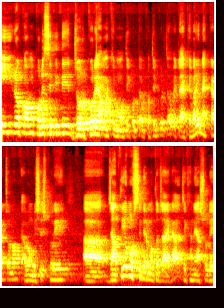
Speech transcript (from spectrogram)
এই রকম পরিস্থিতিতে জোর করে আমাকে ইমামতি করতে হবে ক্ষতি করতে হবে, এটা একেবারেই ন্যাক্কারজনক এবং বিশেষ করে জাতীয় মসজিদের মতো জায়গা যেখানে আসলে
